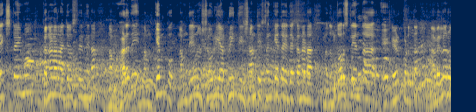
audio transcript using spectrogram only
ನೆಕ್ಸ್ಟ್ ಟೈಮು ಕನ್ನಡ ರಾಜ್ಯೋತ್ಸವದ ದಿನ, ನಮ್ಮ ಹಳದಿ, ನಮ್ಮ ಕೆಂಪು ನಮ್ಮದೇನು ಶೌರ್ಯ, ಪ್ರೀತಿ, ಶಾಂತಿ, ಸಂಕೇತ ಇದೆ ಕನ್ನಡ, ಅದನ್ನು ತೋರಿಸ್ತೀವಿ ಅಂತ ಹೇಳ್ಕೊಡ್ತಾ ನಾವೆಲ್ಲರೂ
